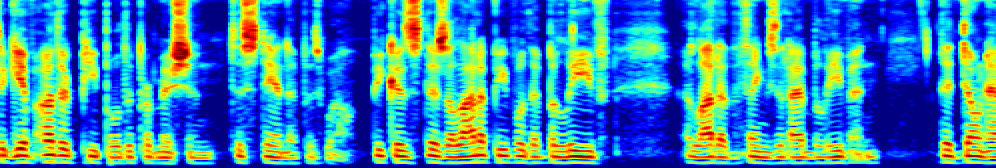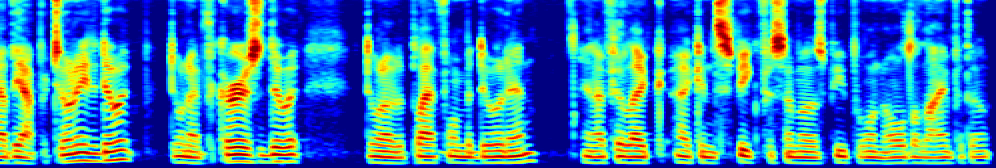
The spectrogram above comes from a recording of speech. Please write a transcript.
to give other people the permission to stand up as well. Because there's a lot of people that believe a lot of the things that I believe in that don't have the opportunity to do it, don't have the courage to do it, don't have the platform to do it in. And I feel like I can speak for some of those people and hold the line for them.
